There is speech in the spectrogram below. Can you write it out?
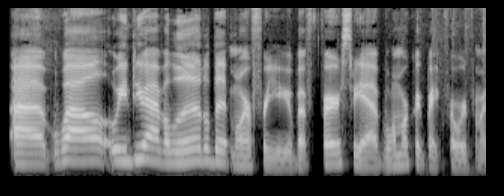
Uh, well, we do have a little bit more for you, but first we have one more quick break for a word from our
